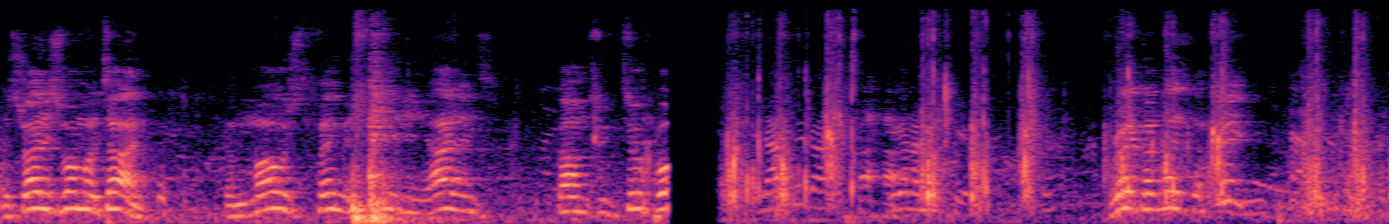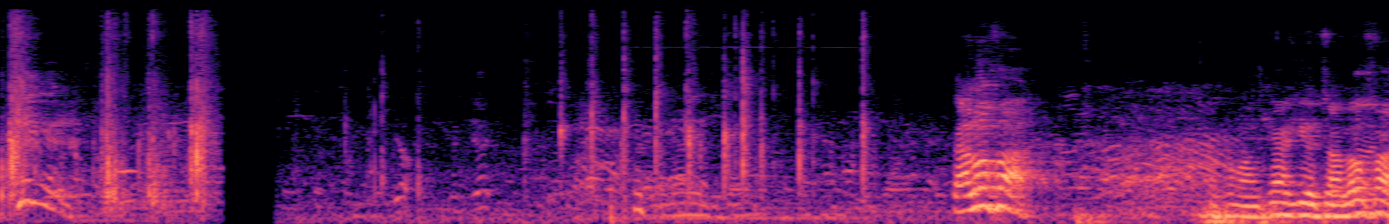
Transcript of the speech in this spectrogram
Let's try this one more time. The most famous street in the islands comes with two books. And after that, we're gonna meet here. Recognize the feet. Sing it. Talofa. Oh, come on, can't hear Talofa.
